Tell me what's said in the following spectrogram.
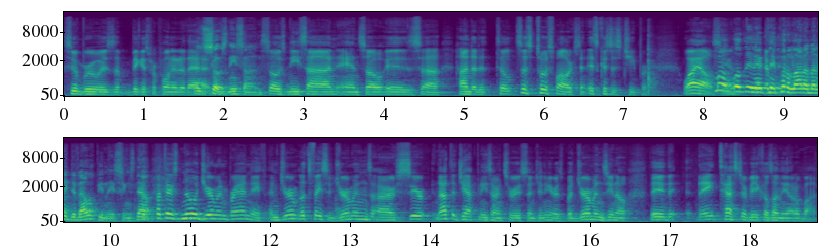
Subaru is the biggest proponent of that. So is Nissan. So is Nissan, and so is uh, Honda, to, just to a smaller extent. It's because it's cheaper. Why else? Well, You know? well, they, they put a lot of money developing these things now. But there's no German brand, Nathan. And Germ- let's face it, Germans are ser- not the Japanese aren't serious engineers, but Germans, you know, they they, they test their vehicles on the autobahn.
